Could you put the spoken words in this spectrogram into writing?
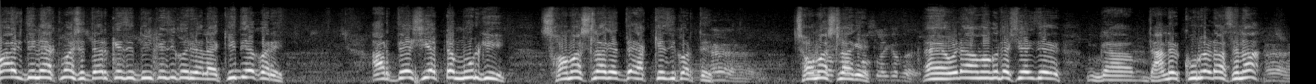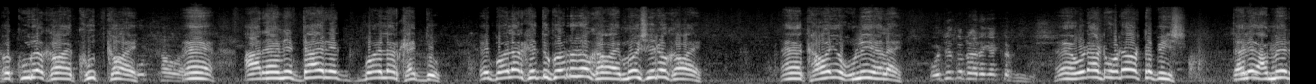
বাইশ দিনে এক মাসে দেড় কেজি দুই কেজি করি আলায়। কি দিয়ে করে? আর দেশি একটা মুরগি ছ মাস লাগে এক কেজি করতে। হ্যাঁ হ্যাঁ। ছ মাস লাগে। হ্যাঁ ওইটা আমাদের দেশে এই যে ধানের কুড়াটা আছে না হ্যাঁ। ওই কুড়া খাওয়ায় খুদ খাওয়ায়। খুদ খাওয়ায়। হ্যাঁ আর এনে ডাইরেক্ট ব্রয়লার খাদ্য। এই ব্রয়লার খাদ্য গরুরও খাওয়ায় মহিষেরও খাওয়ায়। হ্যাঁ খাওয়াইও হুলেই হেলায়। ওইটা তো ডাইরেক্ট একটা বিষ। হ্যাঁ ওটা ওটাও একটা বিষ। তাহলে আমের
